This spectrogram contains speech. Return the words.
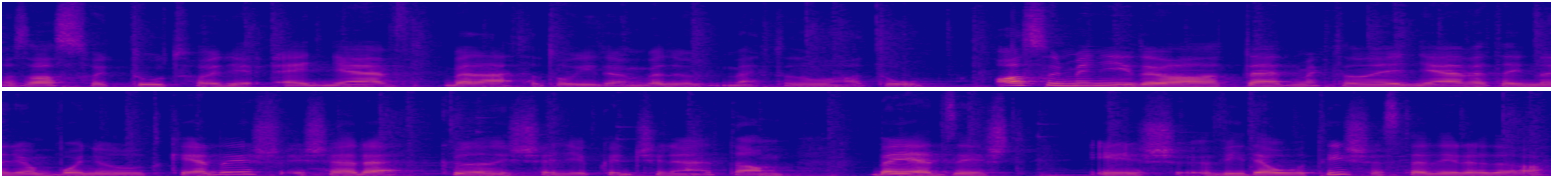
az az, hogy tud, hogy egy nyelv belátható időn belül megtanulható. Az, hogy mennyi idő alatt lehet megtanulni egy nyelvet, egy nagyon bonyolult kérdés, és erre külön is egyébként csináltam bejegyzést és videót is, ezt eléred a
